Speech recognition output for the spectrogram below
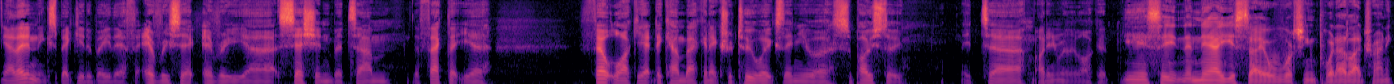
you know, they didn't expect you to be there for every sec, every uh, session, but um, the fact that you felt like you had to come back an extra two weeks than you were supposed to, it uh, I didn't really like it. Yeah, see, now yesterday was watching Port Adelaide training,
